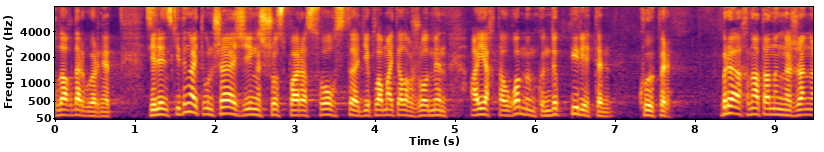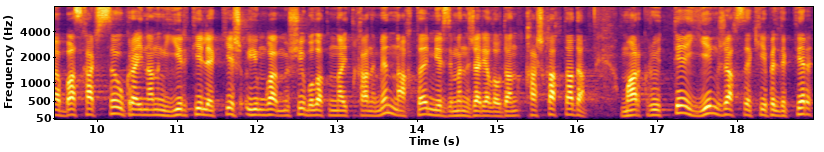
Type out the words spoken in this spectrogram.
құлағдар көрінеді. Зеленскийдің айтуынша жеңіс жоспары соғысты дипломатиялық жолмен аяқтауға мүмкіндік беретін көпір. Бірақ натаның жаңа бас хатшысы Украинаның ертелі кеш ұйымға мүше болатынын айтқанымен нақты мерзімін жариялаудан қашқақтады. Марк Рютте ең жақсы кепілдіктер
